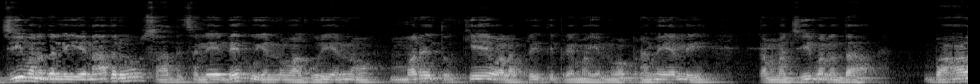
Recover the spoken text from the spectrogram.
ಜೀವನದಲ್ಲಿ ಏನಾದರೂ ಸಾಧಿಸಲೇಬೇಕು ಎನ್ನುವ ಗುರಿಯನ್ನು ಮರೆತು ಕೇವಲ ಪ್ರೀತಿ, ಪ್ರೇಮ ಎನ್ನುವ ಭ್ರಮೆಯಲ್ಲಿ ತಮ್ಮ ಜೀವನದ ಬಹಳ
